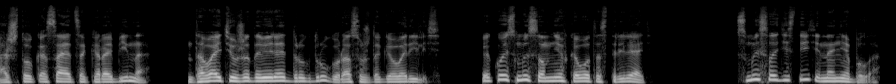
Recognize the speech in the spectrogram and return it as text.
А что касается карабина, давайте уже доверять друг другу, раз уж договорились. Какой смысл мне в кого-то стрелять? Смысла действительно не было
